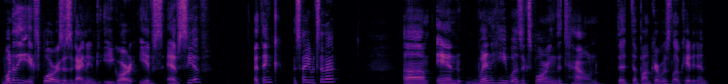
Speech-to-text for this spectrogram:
one of the explorers is a guy named Igor Evs- Evsiev, I think is how you would say that. Um, and when he was exploring the town that the bunker was located in,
